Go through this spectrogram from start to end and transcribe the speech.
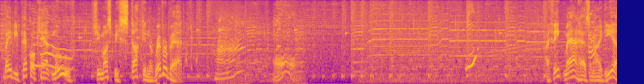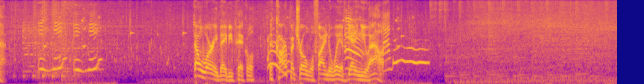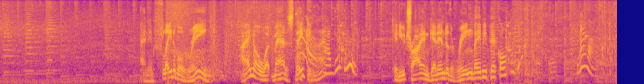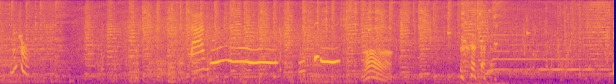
Baby Pickle can't move. She must be stuck in the riverbed. Oh. I think Matt has an idea. Don't worry, Baby Pickle. The Car Patrol will find a way of getting you out. An inflatable ring. I know what Matt is thinking. Can you try and get into the ring, Baby Pickle?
